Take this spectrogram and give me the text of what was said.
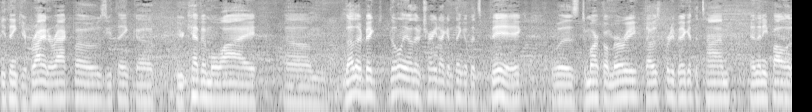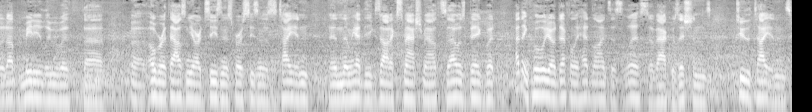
You think your Brian Orakpos, you think of your Kevin Mawae. Um, the other big, the only other trade I can think of that's big was Demarco Murray. That was pretty big at the time, and then he followed it up immediately with uh, uh, over a thousand yard season his first season as a Titan, and then we had the exotic Smash Mouth, so that was big. But I think Julio definitely headlines this list of acquisitions to the Titans.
